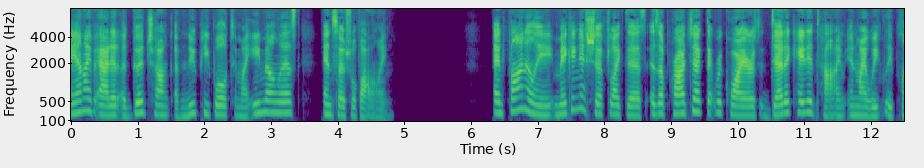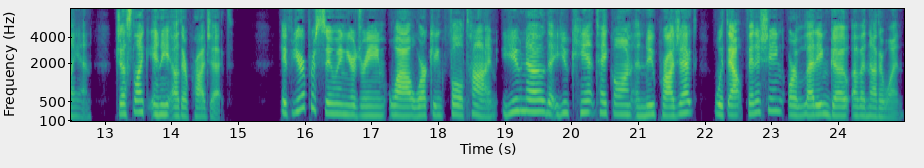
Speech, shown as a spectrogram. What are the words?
and I've added a good chunk of new people to my email list and social following. And finally, making a shift like this is a project that requires dedicated time in my weekly plan, just like any other project. If you're pursuing your dream while working full time, you know that you can't take on a new project without finishing or letting go of another one.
